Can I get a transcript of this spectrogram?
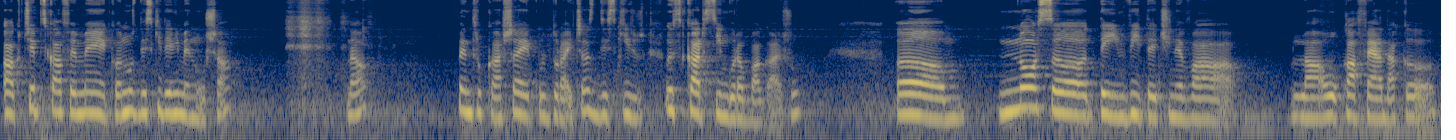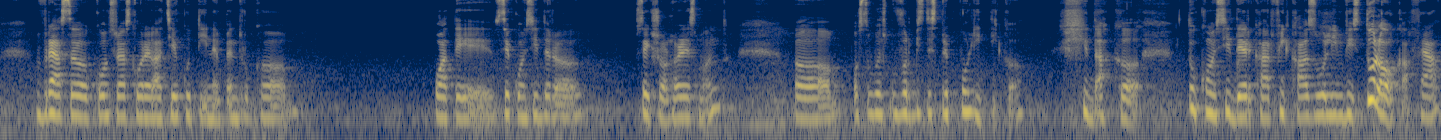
accepti ca femeie că nu-ți deschide nimeni ușa, da? Pentru că așa e cultura aici, îți deschizi, îți car singură bagajul. Uh, nu o să te invite cineva la o cafea dacă vrea să construiască o relație cu tine, pentru că poate se consideră sexual harassment. Uh, o să vorbiți despre politică și dacă tu consideri că ar fi cazul, inviți tu la o cafea.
